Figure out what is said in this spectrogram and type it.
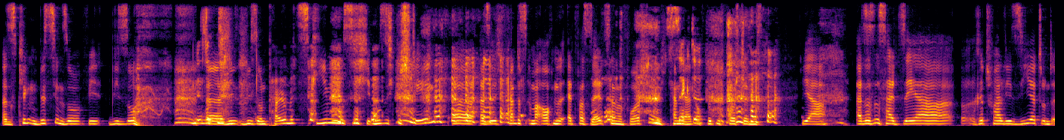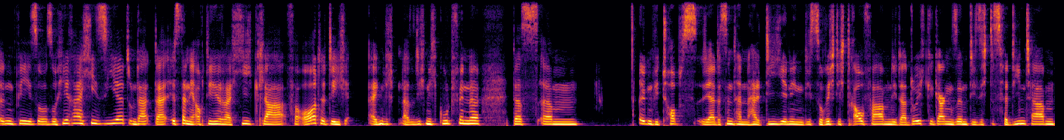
also es klingt ein bisschen so wie, wie so, wie so, äh, wie, wie so ein Pyramid-Scheme, muss ich, muss ich gestehen. Äh, also ich fand das immer auch eine etwas seltsame Vorstellung. Ich kann Sekte. mir halt auch wirklich vorstellen, dass ja, also es ist halt sehr ritualisiert und irgendwie so, so hierarchisiert und da, da ist dann ja auch die Hierarchie klar verortet, die ich eigentlich, also die ich nicht gut finde, dass ähm, irgendwie Tops, ja, das sind dann halt diejenigen, die es so richtig drauf haben, die da durchgegangen sind, die sich das verdient haben.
